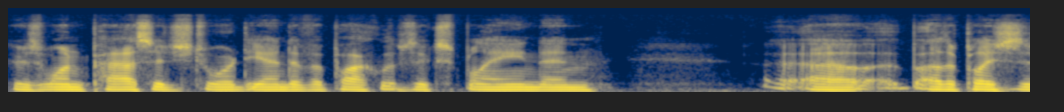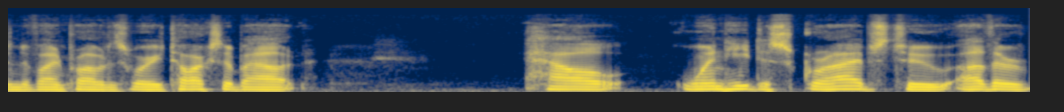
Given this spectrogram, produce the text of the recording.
There's one passage toward the end of Apocalypse Explained and uh, other places in Divine Providence where he talks about how when he describes to other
